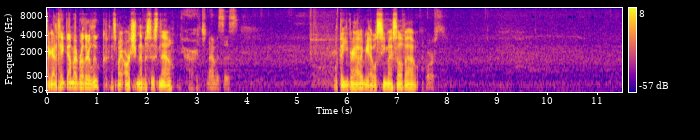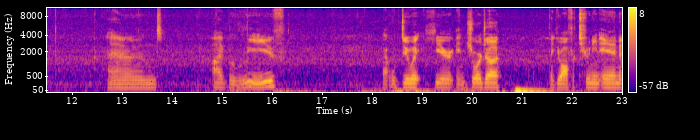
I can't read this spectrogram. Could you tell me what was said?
I gotta take down my brother Luke. That's my arch nemesis now. Your arch nemesis, Well, thank you for having me. I will see myself out. of course. And I believe that will do it here in Georgia. Thank you all for tuning in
